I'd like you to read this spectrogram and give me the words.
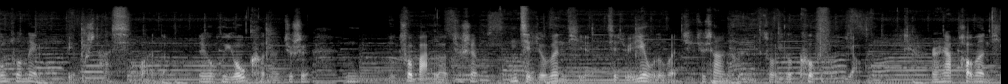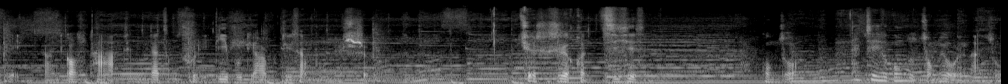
工作内容并不是他喜欢的，那有有可能就是，嗯，说白了就是你解决问题、解决业务的问题，就像说你做一个客服一样，人家抛问题给你，然后你告诉他这个应该怎么处理，第一步、第二步、第三步应该是什么，确实是很机械性的工作，但这些工作总有人来做，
